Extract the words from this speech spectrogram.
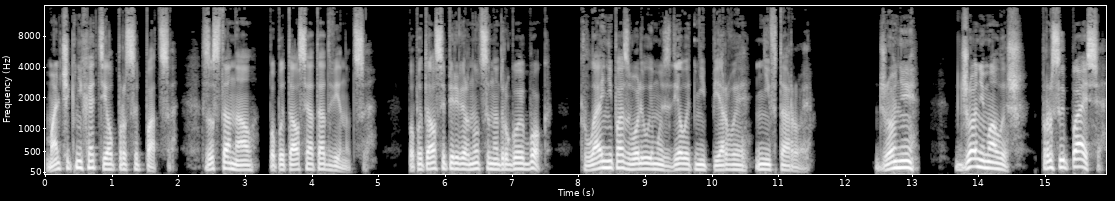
Мальчик не хотел просыпаться. Застонал, попытался отодвинуться. Попытался перевернуться на другой бок. Клай не позволил ему сделать ни первое, ни второе. «Джонни! Джонни, малыш! Просыпайся!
